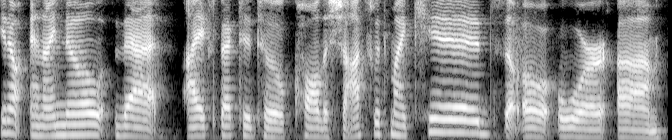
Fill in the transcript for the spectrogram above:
You know, and I know that I expected to call the shots with my kids or, or um,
